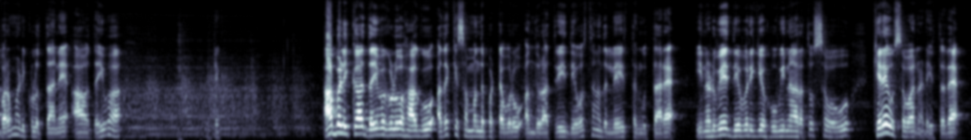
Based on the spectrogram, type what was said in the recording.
ಬರಮಾಡಿಕೊಳ್ಳುತ್ತಾನೆ. ಆ ದೈವ ಆ ಬಳಿಕ ದೈವಗಳು ಹಾಗೂ ಅದಕ್ಕೆ ಸಂಬಂಧಪಟ್ಟವರು ಅಂದು ರಾತ್ರಿ ದೇವಸ್ಥಾನದಲ್ಲೇ ತಂಗುತ್ತಾರೆ. ಈ ನಡುವೆ ದೇವರಿಗೆ ಹೂವಿನ ರಥೋತ್ಸವವು ಕೆರೆ ಉತ್ಸವ ನಡೆಯುತ್ತದೆ.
